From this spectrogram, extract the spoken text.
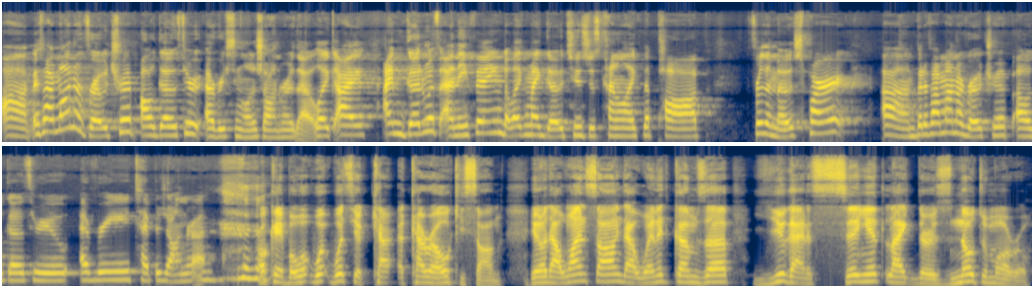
Um, if I'm on a road trip, I'll go through every single genre though. Like I, I'm good with anything, but like my go-to is just kind of like the pop for the most part. Um, but if I'm on a road trip, I'll go through every type of genre. okay, but what, what, what's your karaoke song? You know that one song that when it comes up, you gotta sing it like there's no tomorrow.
